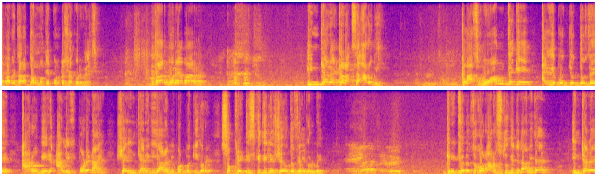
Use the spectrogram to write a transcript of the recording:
এভাবে তারা ধর্মকে কণ্ঠসা করে ফেলছে। তারপরে আবার ইন্টার একটা রাখছে আরবি। ক্লাস ওয়ান থেকে আইয়ে পর্যন্ত যে আরবির আলিফ পড়ে নাই সে ইন্টারে গিয়ে আরবি পড়বে কি করে? সক্রেটিসকে দিলে সে ওতে ফেল করবে। গ্রিক ফিলোসফার আরস্তুকে যদি আনি দেন, ইন্টারে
